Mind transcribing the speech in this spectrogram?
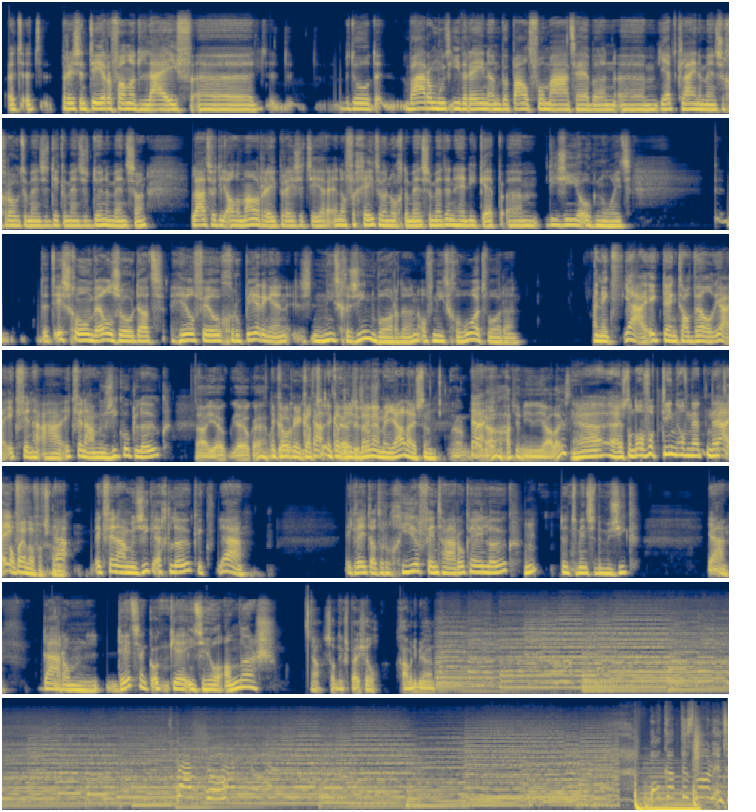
het, het presenteren van het lijf. eh, bedoel, waarom moet iedereen een bepaald formaat hebben? Ehm, je hebt kleine mensen, grote mensen, dikke mensen, dunne mensen. Laten we die allemaal representeren. En dan vergeten we nog de mensen met een handicap. Ehm, die zie je ook nooit. Het is gewoon wel zo dat heel veel groeperingen niet gezien worden of niet gehoord worden. En ik, ja, ik denk dat wel, ja, ik vind haar, ik vind haar muziek ook leuk. Nou, jij ook, jij ook hè? Want Ik ook. Ik had, Ja. ik had Ja, deze dus bijna als- in mijn jaarlijst toen. Nou, bijna. ik- Had je niet in je jaarlijst? Ja, hij stond of op 10 of net, net Ja, ik- op 11 of zo. Ja, ik vind haar muziek echt leuk. Ik, ja, ik weet dat Rogier vindt haar ook heel leuk. Hm. De- Tenminste, de muziek. Ja, daarom dit. En ook een keer iets heel anders. Ja, something special. Gaan we niet meer aan.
